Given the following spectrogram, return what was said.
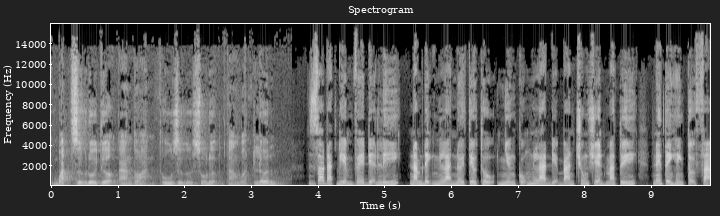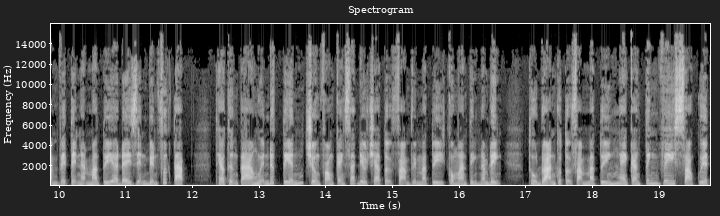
bắt giữ đối tượng an toàn thu giữ số lượng tăng vật lớn Do đặc điểm về địa lý, Nam Định là nơi tiêu thụ nhưng cũng là địa bàn trung chuyển ma túy, nên tình hình tội phạm về tệ nạn ma túy ở đây diễn biến phức tạp. Theo Thượng tá Nguyễn Đức Tiến, trưởng phòng Cảnh sát điều tra tội phạm về ma túy Công an tỉnh Nam Định, thủ đoạn của tội phạm ma túy ngày càng tinh vi, xảo quyệt,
